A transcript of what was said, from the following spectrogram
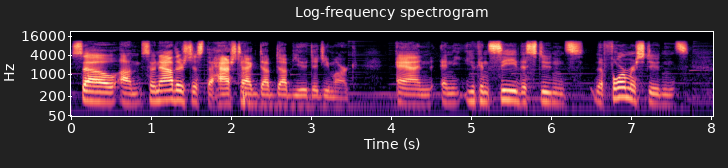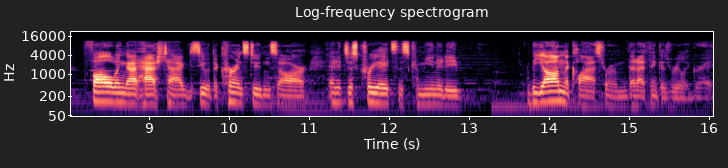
So, um, so now there's just the hashtag WW Digimark. And, and you can see the students, the former students, following that hashtag to see what the current students are. And it just creates this community beyond the classroom that I think is really great.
